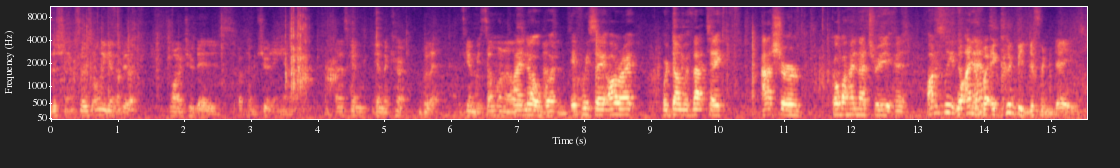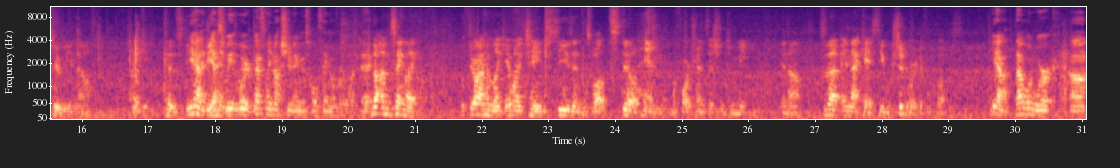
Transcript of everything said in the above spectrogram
positioning, so it's only going to be like one or two days of him shooting, you know. And it's going to cur- bleh. it's going to be someone else. I know, but if we say, all right, we're done with that take, Asher, go behind that tree, and honestly, well, I know, but it could be different days too, you know. Like, because yeah, yes, we we're definitely not shooting this whole thing over one day. No, I'm saying like throughout him, like it might change seasons while it's still him before it transitioned to me, you know. So that in that case, he should wear different clothes. Yeah, that would work. Um,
